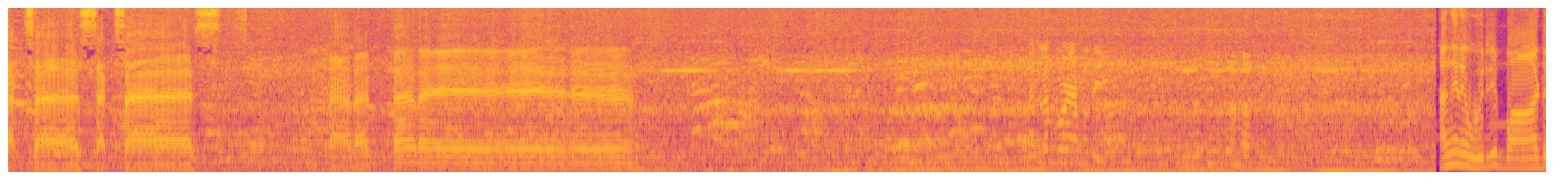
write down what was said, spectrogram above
Success, success. Da -da -da -da. അങ്ങനെ ഒരുപാട്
